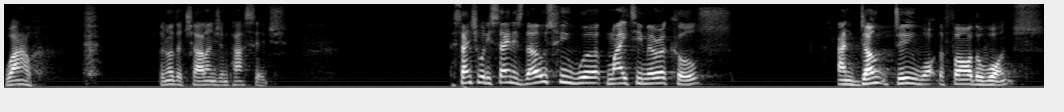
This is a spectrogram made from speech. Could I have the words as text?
Wow. Another challenging passage. Essentially, what he's saying is those who work mighty miracles and don't do what the Father wants.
